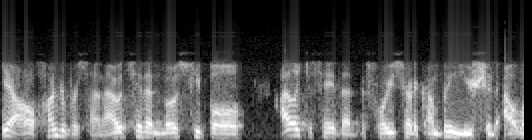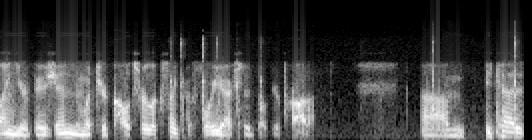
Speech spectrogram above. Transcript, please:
Yeah, hundred percent. I would say that most people. I like to say that before you start a company, you should outline your vision and what your culture looks like before you actually build your product. Um, because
